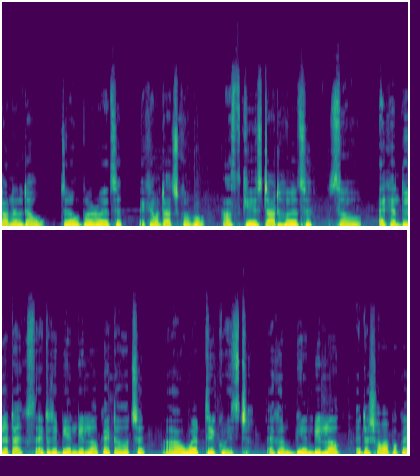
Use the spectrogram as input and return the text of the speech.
কার্নেল ডাউ যেটা উপরে রয়েছে এখানে টাচ করব। আজকে স্টার্ট হয়েছে সো এখানে দুইটা টাস্ক একটা হচ্ছে বিএনবির লক একটা হচ্ছে ওয়েব থ্রি কুইস্ট এখন বিএনবির লক এটা সবার পক্ষে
